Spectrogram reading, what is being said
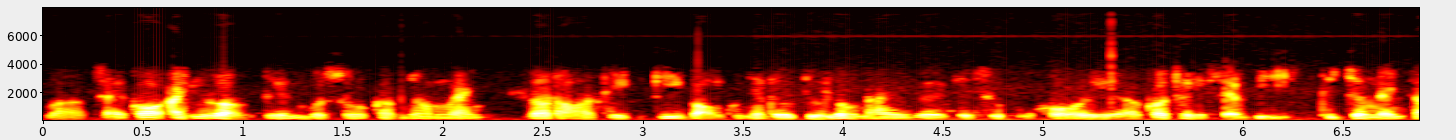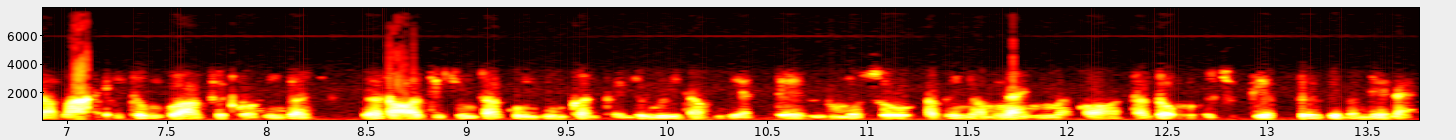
và sẽ có ảnh hưởng đến một số các nhóm ngành. Do đó thì kỳ vọng của nhà đầu tư lâu nay về cái sự phục hồi ờ, có thể sẽ bị thị trường đánh trả lại thông qua kết quả kinh doanh. Do đó thì chúng ta cũng cũng cần phải lưu ý đặc biệt đến một số các cái nhóm ngành mà có tác động trực tiếp tới cái vấn đề này.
